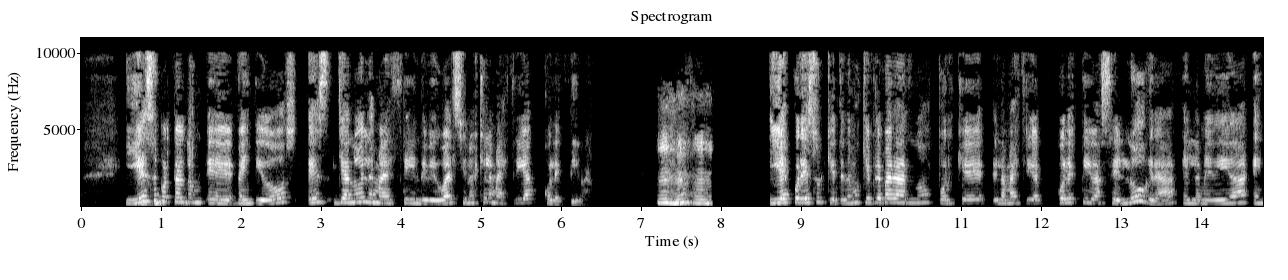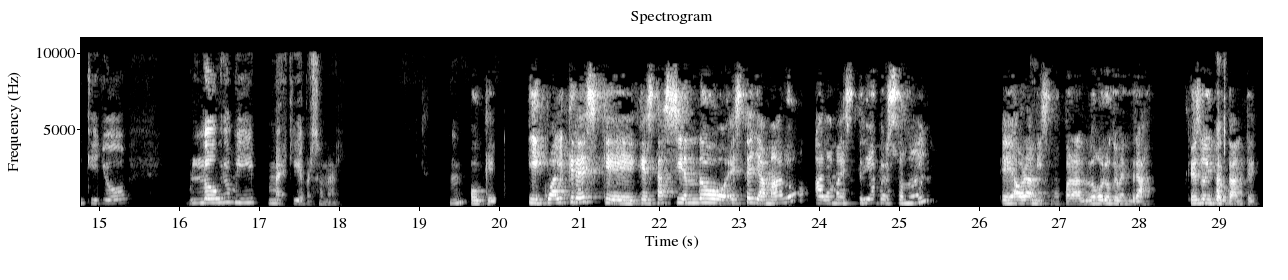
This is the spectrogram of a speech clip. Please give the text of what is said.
Y ese portal 22 eh, es ya no la maestría individual, sino es que la maestría colectiva. Y es por eso que tenemos que prepararnos porque la maestría colectiva se logra en la medida en que yo logro mi maestría personal. ¿Mm? Ok. ¿Y cuál crees que, está siendo este llamado a la maestría personal eh, ahora mismo, para luego lo que vendrá? ¿Qué es lo importante?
